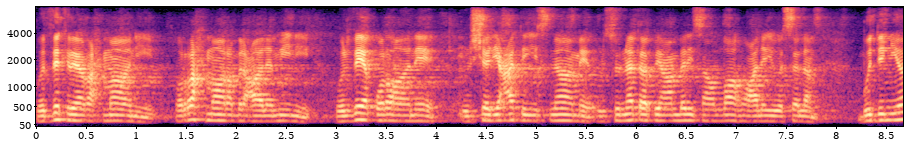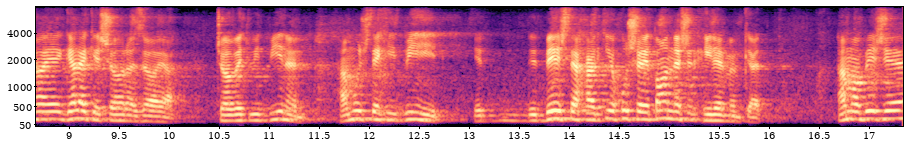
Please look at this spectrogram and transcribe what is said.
والذكر الرحماني والرحمة رب العالمين والفي قرآن والشريعة الإسلامي والسنة بيغمبري صلى الله عليه وسلم. بالدنيا قالك شارة زايا ويد بينن هموش تكيد بينيد بيش تخلقي خو شيطان نشد حيلة الممكن اما بيجي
